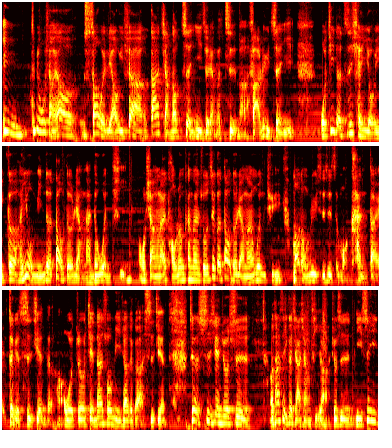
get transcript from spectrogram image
嗯，这边我想要稍微聊一下，刚刚讲到正义这两个字嘛，法律正义。我记得之前有一个很有名的道德两难的问题，我想来讨论看看，说这个道德两难问题，猫董律师是怎么看待这个事件的哈？我就简单说明一下这个事件。这个事件就是，哦，它是一个假想题啦，就是你是一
